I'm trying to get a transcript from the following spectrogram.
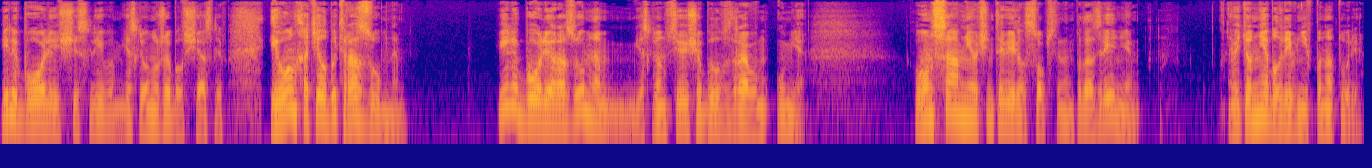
или более счастливым, если он уже был счастлив, и он хотел быть разумным, или более разумным, если он все еще был в здравом уме. Он сам не очень-то верил собственным подозрениям, ведь он не был ревнив по натуре.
